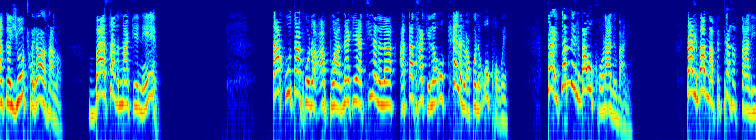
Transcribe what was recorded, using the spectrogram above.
a ka yo thwe ra sa lo ba sa da na ke ne ta khu ta pho ra a pwa na ke a thi la la a ta tha ke la o khe la ra ko ne o kho we tai ta men ba o kho ra le ba ni ta ba ma pe pya sa sa li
